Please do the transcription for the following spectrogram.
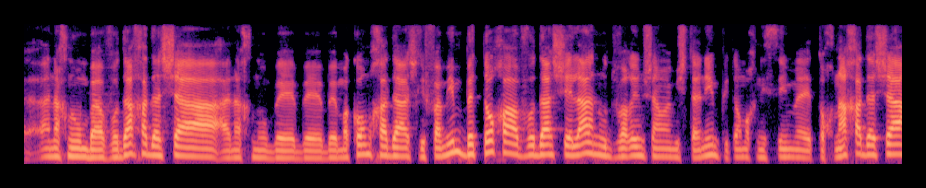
אנחנו בעבודה חדשה, אנחנו ב- ב- במקום חדש, לפעמים בתוך העבודה שלנו דברים שם משתנים, פתאום מכניסים אה, תוכנה חדשה,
